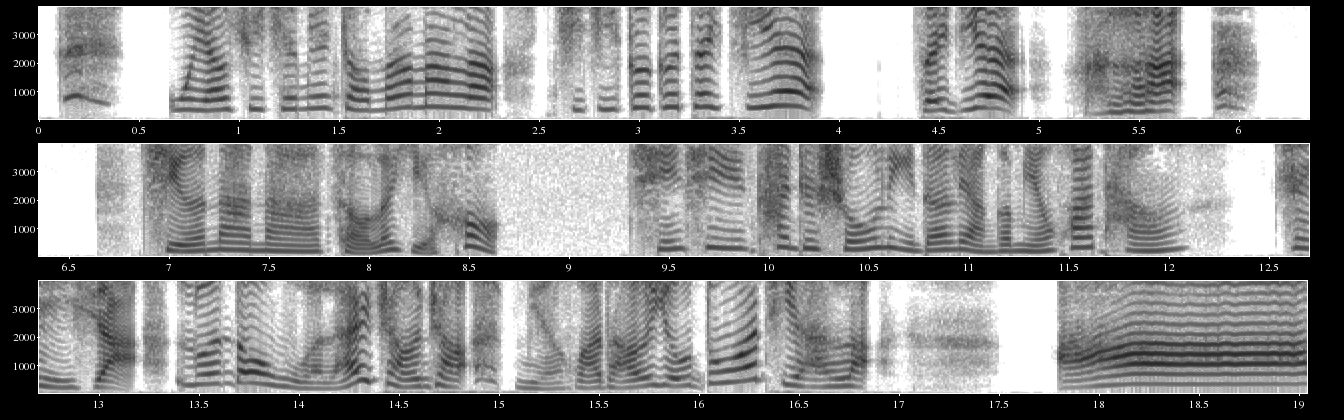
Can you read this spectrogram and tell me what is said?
我要去前面找妈妈了。琪琪哥哥再见，再见。哈 企鹅娜娜走了以后，琪琪看着手里的两个棉花糖，这下轮到我来尝尝棉花糖有多甜了。啊！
